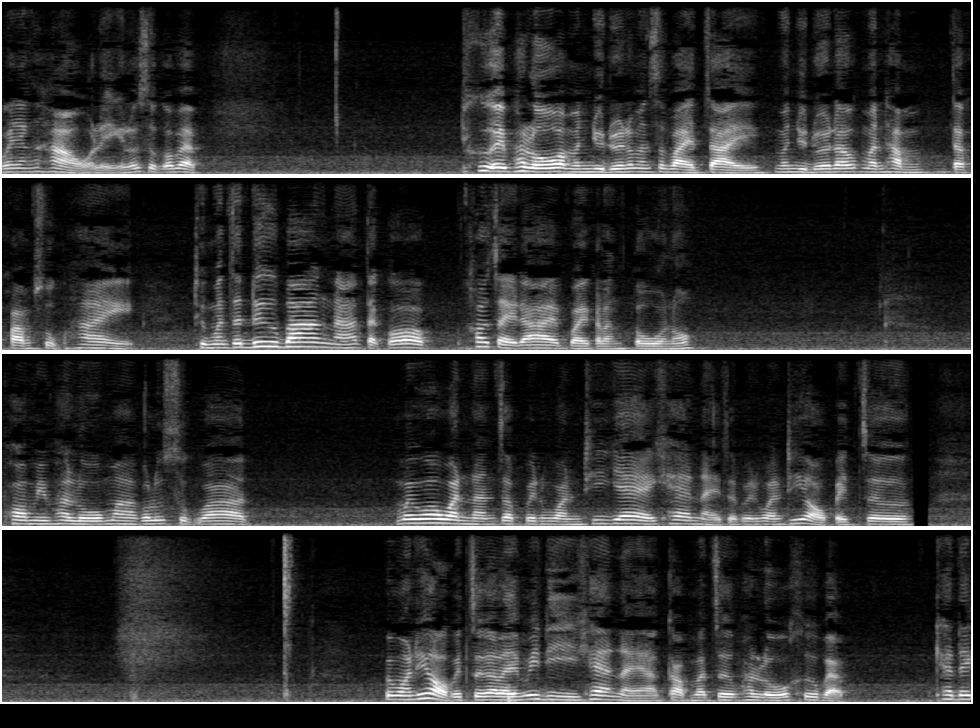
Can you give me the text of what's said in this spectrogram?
ก็ยังเห่าอะไรอย่างเงี้ยรู้สึกก็แบบ คือไอ้พะโล้อะมันอยู่ด้วยแล้วมันสบายใจ มันอยู่ด้วยแล้วมันทำแต่ความสุขให้ ถึงมันจะดื้อบ้างนะ แต่ก็เข้าใจได้วัยกำลังโตเนาะพอมีพะโล้มาก็รู้สึกว่า ไม่ว่าวันนั้นจะเป็นวันที่แย่แค่ไหนจะเป็นวันที่ออกไปเจอ เป็นวันที่ออกไปเจออะไรไม่ดีแค่ไหนอะกลับมาเจอพะโลคือแบบแค่ได้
